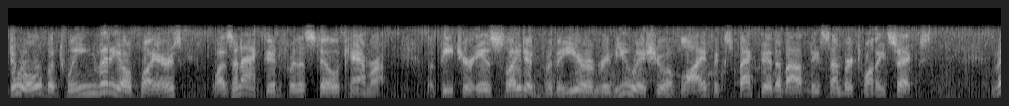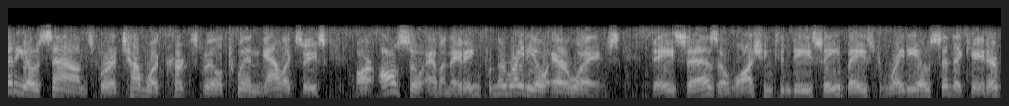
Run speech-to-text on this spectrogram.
duel between video players was enacted for the still camera. The feature is slated for the year in review issue of Life, expected about December 26th. Video sounds for Ottumwa Kirksville Twin Galaxies are also emanating from the radio airwaves. Day says a Washington, D.C. based radio syndicator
